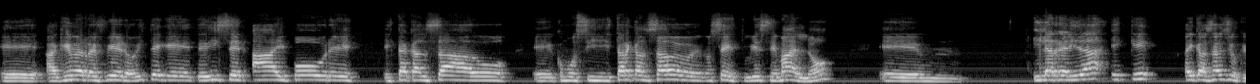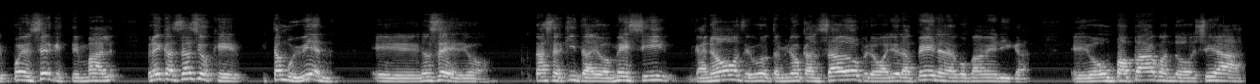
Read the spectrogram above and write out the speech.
Eh, ¿A qué me refiero? Viste que te dicen, ay, pobre, está cansado, eh, como si estar cansado, no sé, estuviese mal, ¿no? Em, y la realidad es que hay cansancios que pueden ser que estén mal, pero hay cansancios que están muy bien. Eh, no sé, digo, está cerquita, digo, Messi ganó, seguro terminó cansado, pero valió la pena la Copa América. Eh, o un papá cuando llega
